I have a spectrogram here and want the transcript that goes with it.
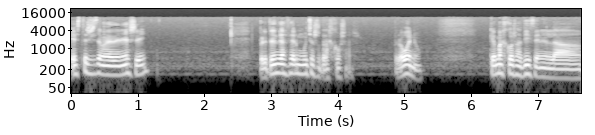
este sistema de DNS pretende hacer muchas otras cosas. Pero bueno, ¿qué más cosas dicen en la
